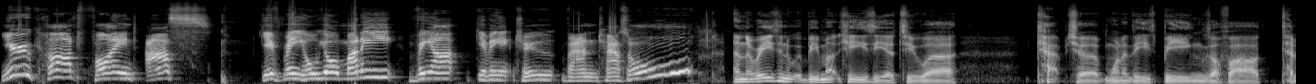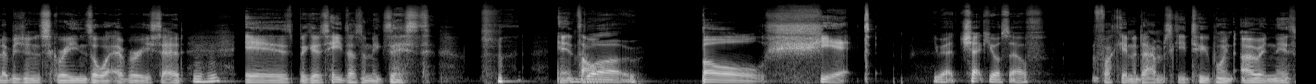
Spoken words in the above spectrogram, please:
You can't find us. Give me all your money via giving it to Van Tassel. And the reason it would be much easier to uh, capture one of these beings off our television screens or whatever he said mm-hmm. is because he doesn't exist. it's all Whoa. bullshit. You better check yourself. Fucking Adamski 2.0 in this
